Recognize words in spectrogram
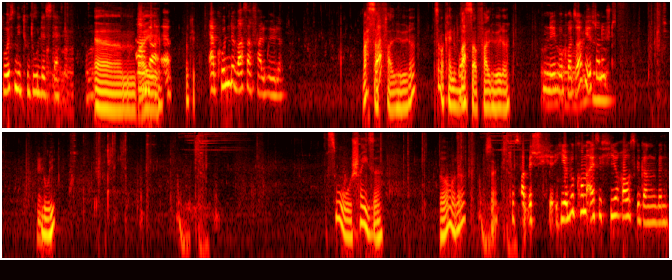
Wo ist denn die To-Do-Liste? Ähm, Ah, bei da. Äh, Okay. Erkunde Wasserfallhöhle. Wasserfallhöhle? Das ist aber keine What? Wasserfallhöhle. Nee, wo gerade sagen, hier ist doch nichts. Null. So, scheiße. So, oder? Zack. Das habe ich hi- hier bekommen, als ich hier rausgegangen bin.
